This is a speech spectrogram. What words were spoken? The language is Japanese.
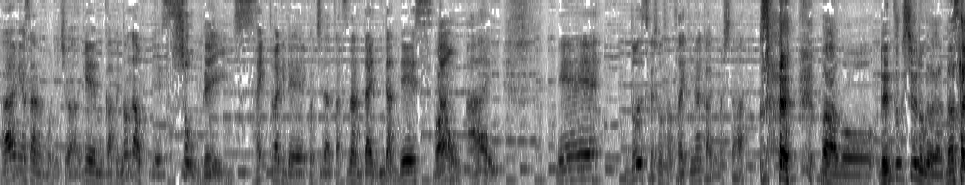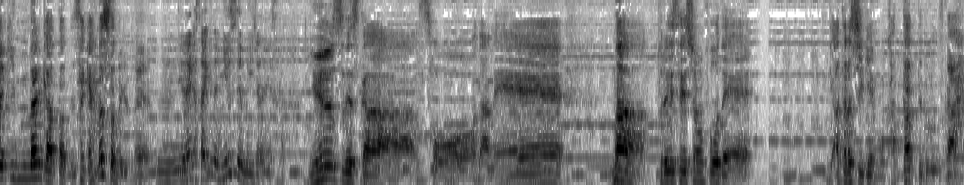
はい、皆さん、こんにちは。ゲームカフェの直樹です。ショーです。はい、というわけで、こちら雑談第2弾です。わお。はい。ねえ、どうですか、翔さん、最近なんかありました？まああの、連続収録だからな、最近何かあったってさっき話したんだけどね。うん、いや、なんか最近のニュースでもいいじゃないですか。ニュースですか。そうだね。まあ、プレイステーション4で新しいゲームを買ったってとこですか。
